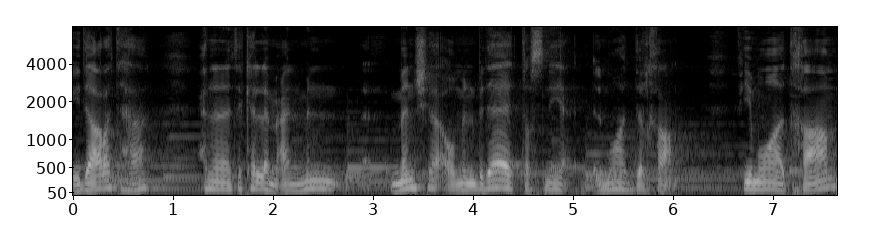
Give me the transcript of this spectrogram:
إدارتها إحنا نتكلم عن من منشأ أو من بداية تصنيع المواد الخام. في مواد خام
